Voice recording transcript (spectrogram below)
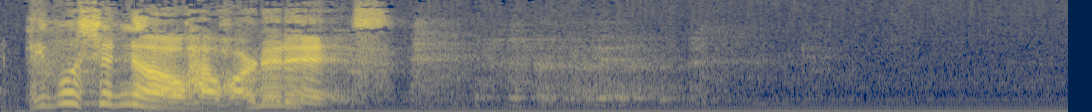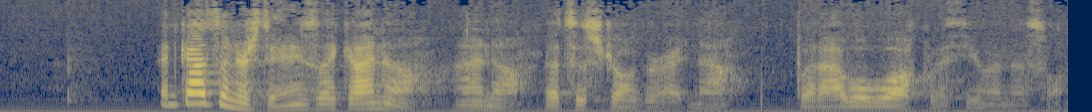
and people should know how hard it is." And God's understanding. He's like, I know, I know. That's a struggle right now. But I will walk with you in this one.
